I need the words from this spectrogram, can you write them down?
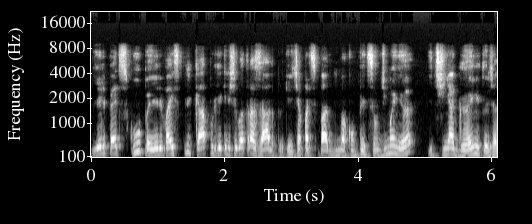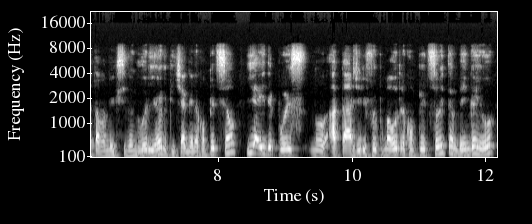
e ele pede desculpa e ele vai explicar por que, que ele chegou atrasado, porque ele tinha participado de uma competição de manhã e tinha ganho, então ele já estava meio que se vangloriando que tinha ganho a competição. E aí depois, no, à tarde, ele foi para uma outra competição e também ganhou.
